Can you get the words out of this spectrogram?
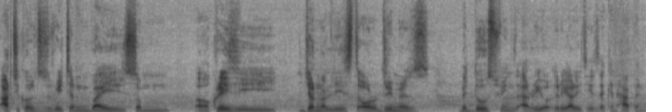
articles written by some uh, crazy journalists or dreamers, but those things are real realities that can happen.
